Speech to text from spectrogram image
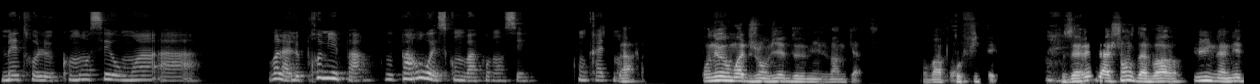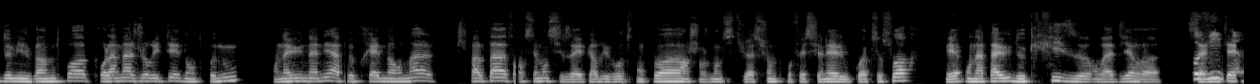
mettre le, commencer au moins à, voilà, le premier pas. Par où est-ce qu'on va commencer concrètement? On est au mois de janvier 2024 on va profiter. Vous avez de la chance d'avoir une année 2023. Pour la majorité d'entre nous, on a eu une année à peu près normale. Je ne parle pas forcément si vous avez perdu votre emploi, un changement de situation professionnelle ou quoi que ce soit, mais on n'a pas eu de crise, on va dire, euh, sanitaire.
